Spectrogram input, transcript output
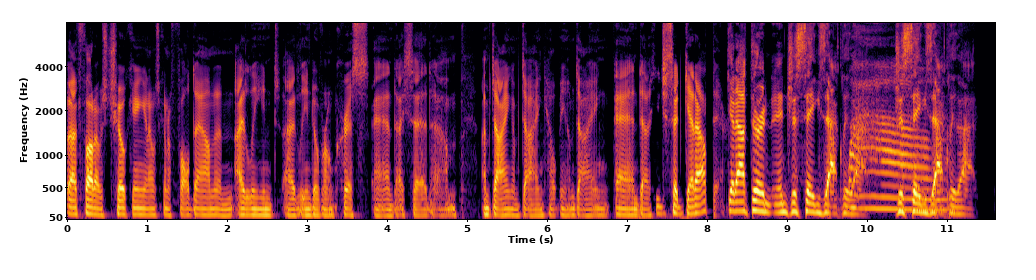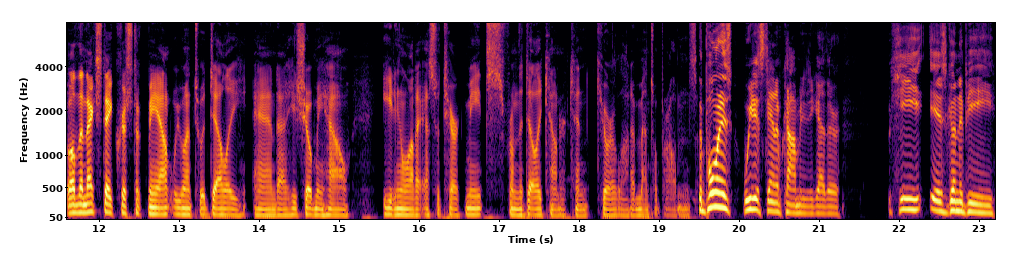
I thought I was choking and I was going to fall down. And I leaned, I leaned over on Chris and I said, um, I'm dying, I'm dying, help me, I'm dying. And uh, he just said, get out there. Get out there and, and just say exactly that. Just say exactly that. Well, the next day, Chris took me out. We went to a deli, and uh, he showed me how eating a lot of esoteric meats from the deli counter can cure a lot of mental problems. The point is, we did stand up comedy together. He is going to be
